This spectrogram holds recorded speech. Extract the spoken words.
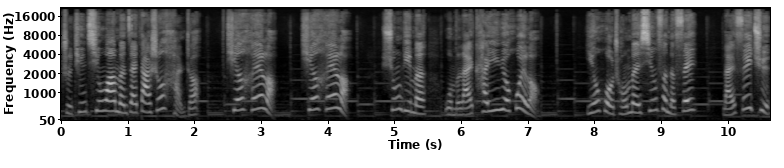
只听青蛙们在大声喊着：“天黑了，天黑了，兄弟们，我们来开音乐会喽！”萤火虫们兴奋地飞来飞去，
